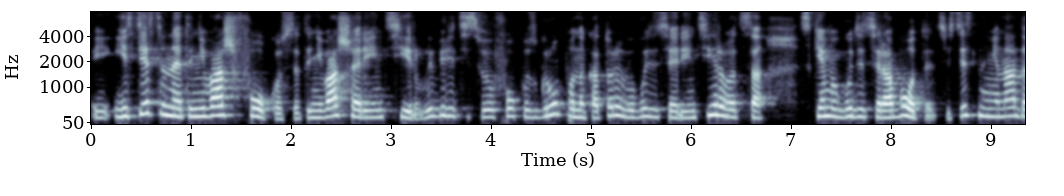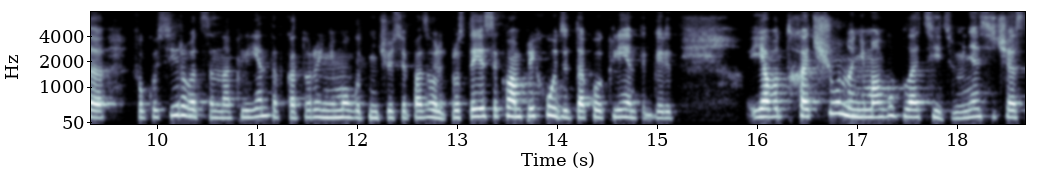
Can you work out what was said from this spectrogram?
Естественно, это не ваш фокус, это не ваш ориентир. Выберите свою фокус-группу, на которой вы будете ориентироваться, с кем вы будете работать. Естественно, не надо фокусироваться на клиентов, которые не могут ничего себе позволить. Просто если к вам приходит такой клиент и говорит, я вот хочу, но не могу платить, у меня сейчас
